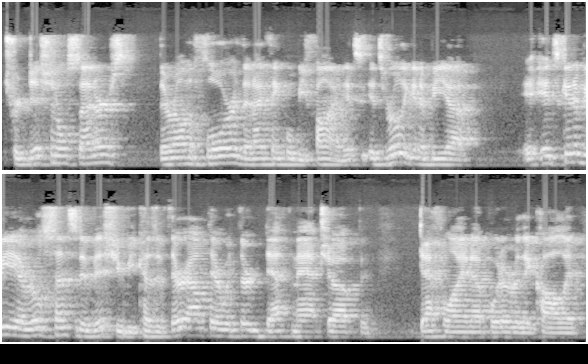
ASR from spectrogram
traditional centers, they're on the floor, then I think we'll be fine. It's it's really going to be a it's going to be a real sensitive issue because if they're out there with their death matchup and death lineup, whatever they call it,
